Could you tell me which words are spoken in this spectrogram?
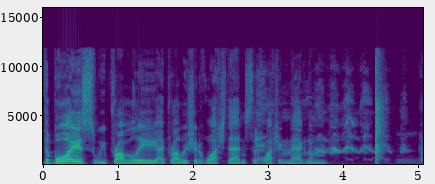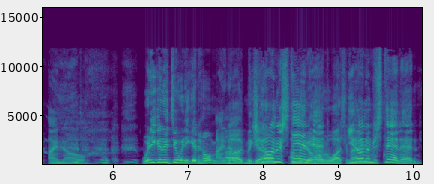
the boys. We probably I probably should have watched that instead of watching Magnum. I know. What are you gonna do when you get home? I know. uh, Miguel? you don't understand, go Ed. You don't understand, Ed.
